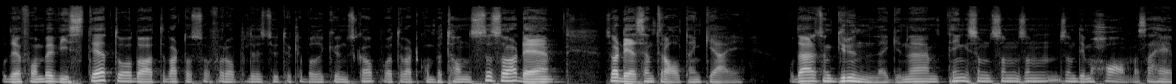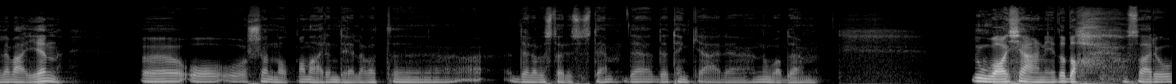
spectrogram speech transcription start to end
Og det å få en bevissthet, og da etter hvert også forhåpentligvis utvikle både kunnskap og etter hvert kompetanse, så er det, så er det sentralt, tenker jeg. Og det er en sånn grunnleggende ting som, som, som, som, de må ha med seg hele veien. Uh, og, og, skjønne at man er en del av et, uh, del av et større system. Det, det, tenker jeg er uh, noe av det noe av kjernen i det. da. Og så er det jo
